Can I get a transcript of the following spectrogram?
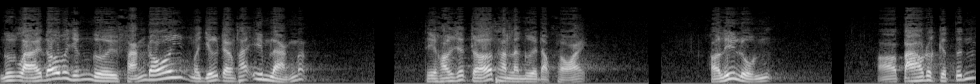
Ngược lại, đối với những người phản đối mà giữ trạng thái im lặng đó, thì họ sẽ trở thành là người độc thoại. Họ lý luận, họ tạo ra kịch tính,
